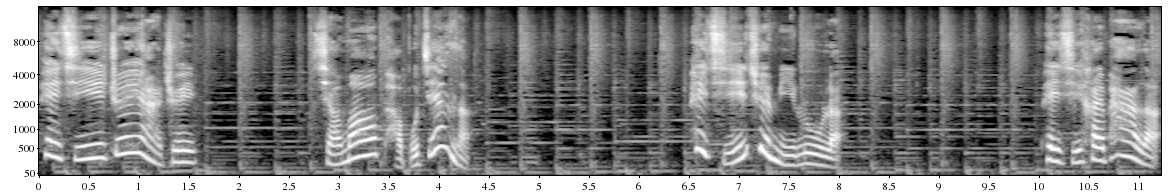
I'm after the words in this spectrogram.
佩奇追呀追。小猫跑不见了，佩奇却迷路了。佩奇害怕了，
